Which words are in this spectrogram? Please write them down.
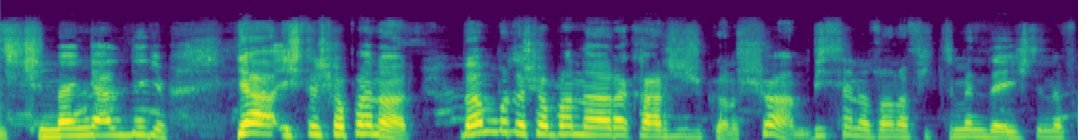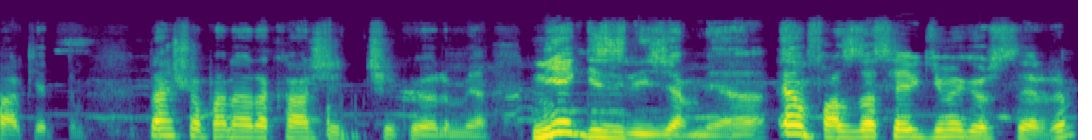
İçinden geldiği gibi. Ya işte Schopenhauer. Ben burada Schopenhauer'a karşı çıkıyorum. Şu an bir sene sonra fikrimin değiştiğini fark ettim. Ben Schopenhauer'a karşı çıkıyorum ya. Niye gizleyeceğim ya? En fazla sevgimi gösteririm.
